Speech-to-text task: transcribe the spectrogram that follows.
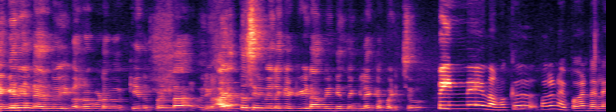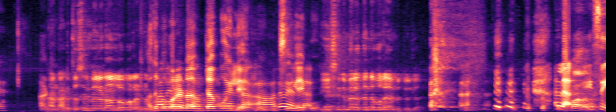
എങ്ങനെയുണ്ടായിരുന്നു? ഇവരുടെ കൂടെ വർക്ക് ചെയ്തപ്പോഴുള്ള ഒരു അടുത്ത സിനിമയിലൊക്കെ ഇടാൻ വേണ്ടി എന്തെങ്കിലുമൊക്കെ പഠിച്ചോ? പിന്നെ നമുക്ക് പറയണോ? ഇപ്പൊ വേണ്ടല്ലേ? ഞാൻ അടുത്ത സിനിമയിലിടാണല്ലോ പറയണ്ടത് അതിപ്പോ പറയണ്ട വിട്ടാ പോയില്ലേ? വേണ്ട, ആ, അത് മിക്സിംഗ് ആയി പോകും ഈ സിനിമയിലെ തന്നെ പറയാൻ പറ്റൂല. അല്ല സി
